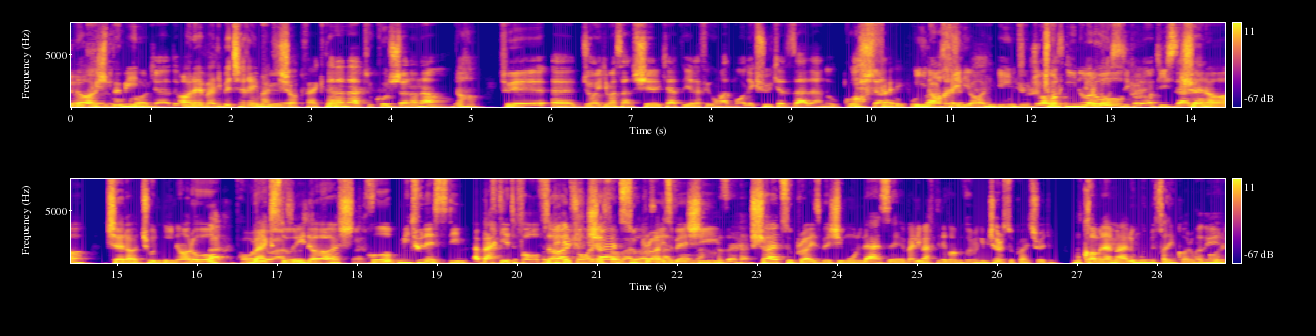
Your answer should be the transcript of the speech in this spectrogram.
جا داشت. ببین. کار کرده بود. آره ولی به چه قیمتی توی- شاک نه فکتر نه نه تو کشتنا نه آها. توی جایی که مثلا شرکت یه دفعه اومد مالک کرد زدن و کشتن و. پول اینا برداشتن. خیلی عالی بود. اینجور جا چون اینا رو- رو آتیش زدن چرا؟ چرا؟ چون اینا رو بکستوری داشت. داشت. خب می‌تونستیم. وقتی اتفاق دیدیم افتاد شاید سورپرایز از بشیم. شاید سورپرایز بشیم اون لحظه. ولی وقتی نگاه می‌کنیم میگیم چرا سورپرایز شدیم؟ کاملا معلوم بود می‌خواد این کارو آره بکنه.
